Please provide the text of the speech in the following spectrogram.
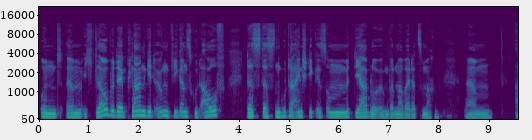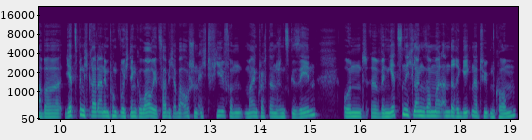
Und ähm, ich glaube, der Plan geht irgendwie ganz gut auf, dass das ein guter Einstieg ist, um mit Diablo irgendwann mal weiterzumachen. Ähm, aber jetzt bin ich gerade an dem Punkt, wo ich denke, wow, jetzt habe ich aber auch schon echt viel von Minecraft Dungeons gesehen. Und äh, wenn jetzt nicht langsam mal andere Gegnertypen kommen,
